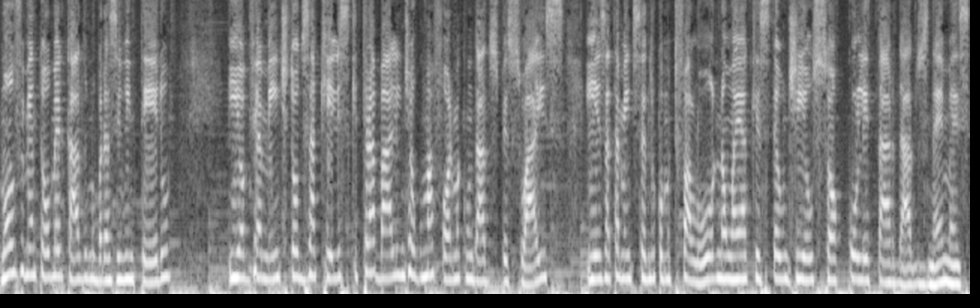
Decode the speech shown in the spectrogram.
movimentou o mercado no Brasil inteiro. e obviamente todos aqueles que trabalhem de alguma forma com dados pessoais e exatamente Sandro como tu falou não é a questão de eu só coletar dados né mas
